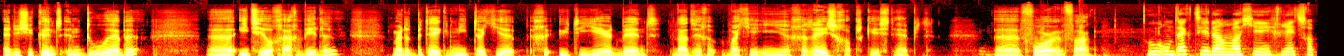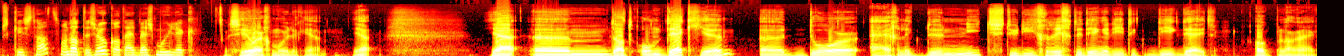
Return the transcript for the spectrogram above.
dus je kunt een doel hebben, uh, iets heel graag willen. Maar dat betekent niet dat je geutilleerd bent, laten we zeggen, wat je in je gereedschapskist hebt uh, voor een vak. Hoe ontdekte je dan wat je in je gereedschapskist had? Want dat is ook altijd best moeilijk. Dat is heel erg moeilijk, ja. Ja, ja um, dat ontdek je uh, door eigenlijk de niet-studiegerichte dingen die, die ik deed. Ook belangrijk.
